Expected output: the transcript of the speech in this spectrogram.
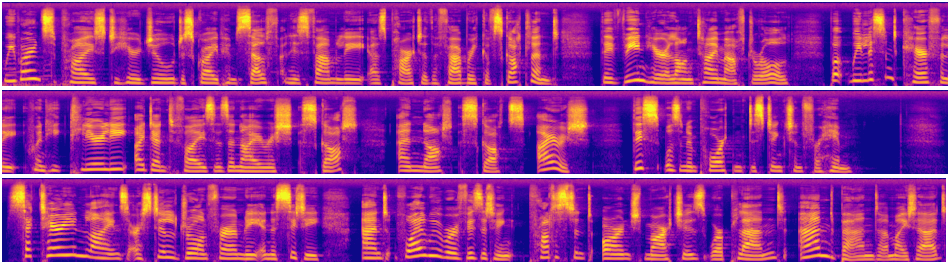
We weren't surprised to hear Joe describe himself and his family as part of the fabric of Scotland. They've been here a long time after all, but we listened carefully when he clearly identifies as an Irish Scot and not Scots Irish. This was an important distinction for him. Sectarian lines are still drawn firmly in a city, and while we were visiting, Protestant orange marches were planned and banned, I might add.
